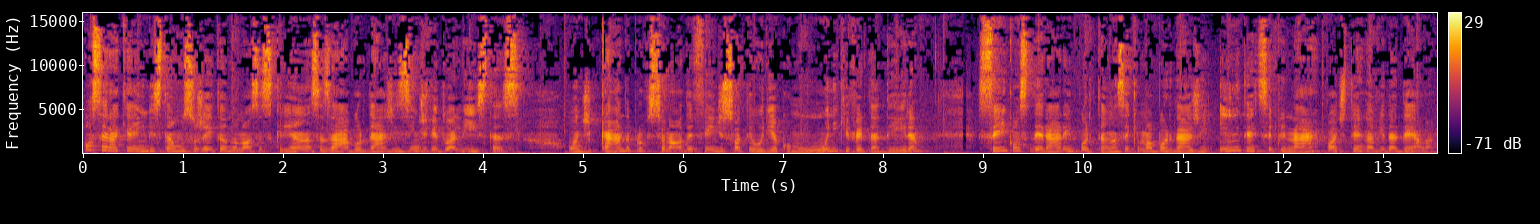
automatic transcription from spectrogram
Ou será que ainda estamos sujeitando nossas crianças a abordagens individualistas, onde cada profissional defende sua teoria como única e verdadeira sem considerar a importância que uma abordagem interdisciplinar pode ter na vida dela.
